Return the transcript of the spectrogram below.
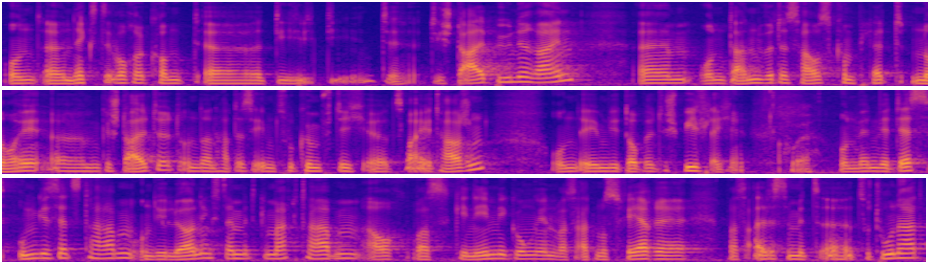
Und äh, nächste Woche kommt äh, die, die, die, die Stahlbühne rein. Ähm, und dann wird das Haus komplett neu ähm, gestaltet und dann hat es eben zukünftig äh, zwei Etagen und eben die doppelte Spielfläche. Cool. Und wenn wir das umgesetzt haben und die Learnings damit gemacht haben, auch was Genehmigungen, was Atmosphäre, was alles damit äh, zu tun hat,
